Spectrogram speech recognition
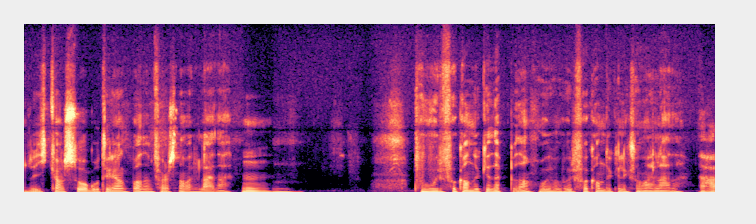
du ikke har så god tilgang på, den følelsen av å være lei deg. Mm. Mm. hvorfor kan du ikke deppe, da? Hvor, hvorfor kan du ikke liksom være lei deg? Ja,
